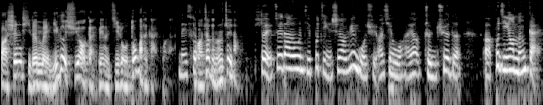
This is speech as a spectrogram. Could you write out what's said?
把身体的每一个需要改变的肌肉都把它改过来？没错，对吧？这可能是最大的问题。对，最大的问题不仅是要运过去，而且我还要准确的，呃，不仅要能改，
